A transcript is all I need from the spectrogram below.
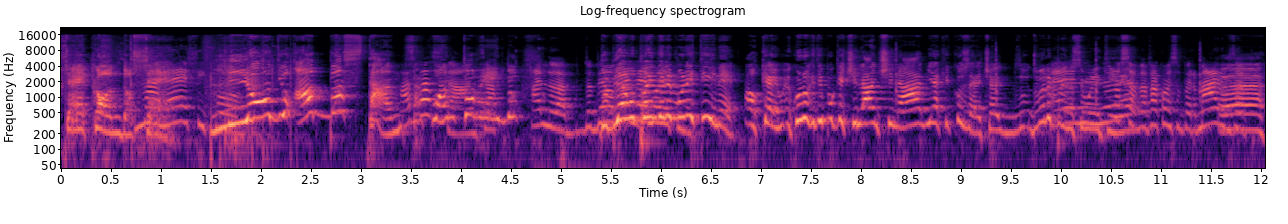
Secondo, se. Malefico. Li odio abbastanza, Abbastanza. quanto vedo. Allora, dobbiamo, Dobbiamo prendere le monetine. Ah, Ok, è quello che tipo che ci lanci in aria. Che cos'è? Cioè, do- dove le prendo queste Eh, monetine? Non lo so, ma fa come Super Mario, Eh.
